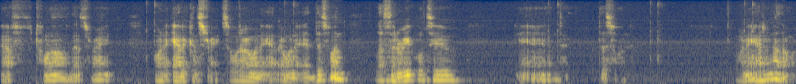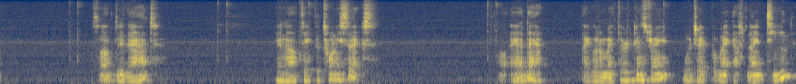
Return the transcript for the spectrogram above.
F12, that's right. I want to add a constraint. So what do I want to add? I want to add this one, less than or equal to, and this one. I want to add another one. So I'll do that, and I'll take the 26. I'll add that. I go to my third constraint, which I put my F19,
